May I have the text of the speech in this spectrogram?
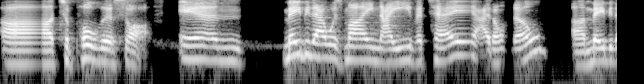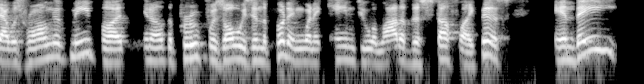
uh, to pull this off, and maybe that was my naivete. I don't know. Uh, maybe that was wrong of me, but you know, the proof was always in the pudding when it came to a lot of this stuff like this. And they,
